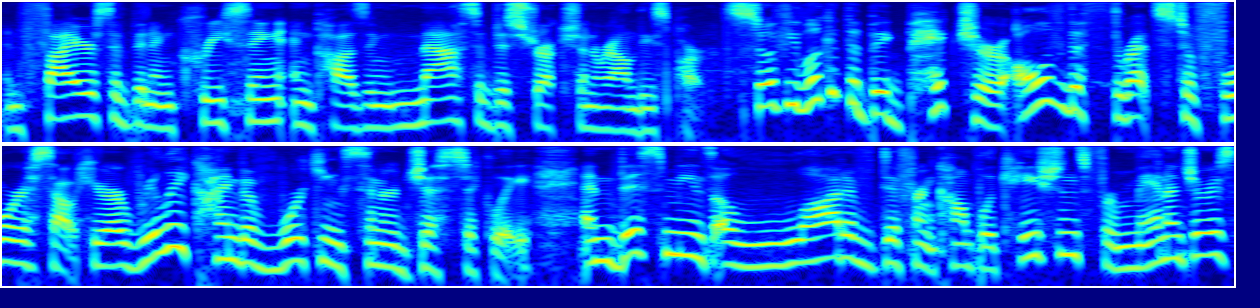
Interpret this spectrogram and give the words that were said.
and fires have been increasing and causing massive destruction around these parts. So if you look at the big picture, all of the threats to forests out here are really kind of working synergistically, and this means a lot of different complications for managers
